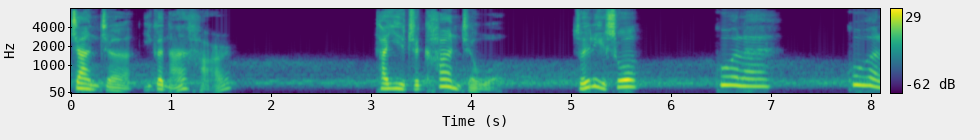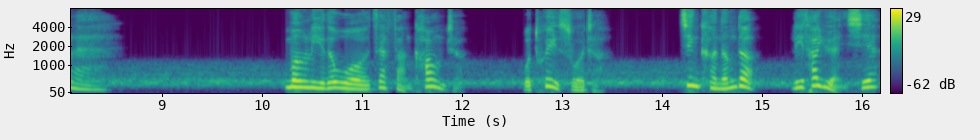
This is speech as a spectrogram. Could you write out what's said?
站着一个男孩，他一直看着我，嘴里说：“过来，过来。”梦里的我在反抗着，我退缩着，尽可能的离他远些。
